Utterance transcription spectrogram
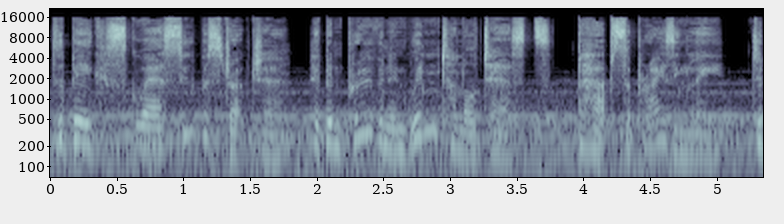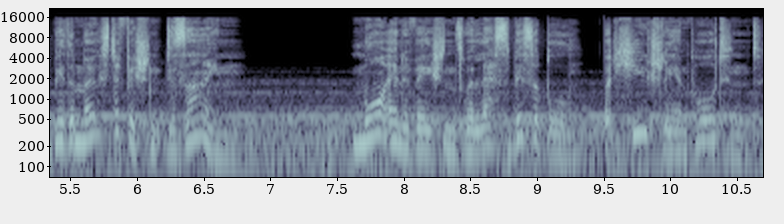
The big, square superstructure had been proven in wind tunnel tests, perhaps surprisingly, to be the most efficient design. More innovations were less visible, but hugely important.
